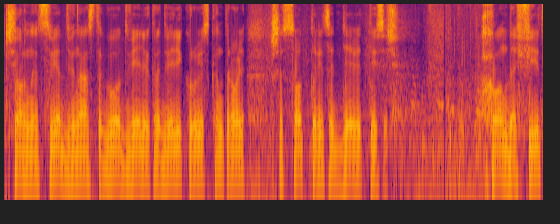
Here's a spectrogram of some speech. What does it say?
черный цвет, 12 год, 2 электродвери, круиз-контроль, 639 тысяч. Honda Fit,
